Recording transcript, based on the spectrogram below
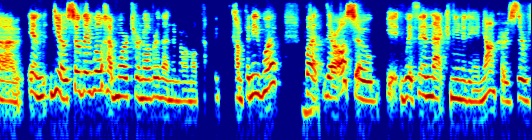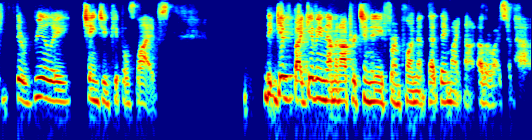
uh, and you know so they will have more turnover than a normal co- company would, mm-hmm. but they're also within that community in Yonkers. They're they're really changing people's lives. They give by giving them an opportunity for employment that they might not otherwise have had.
